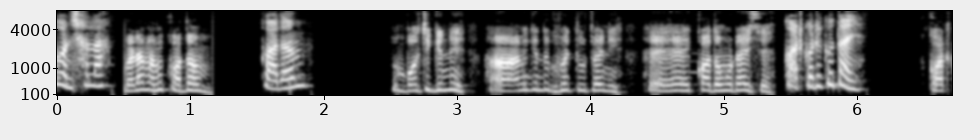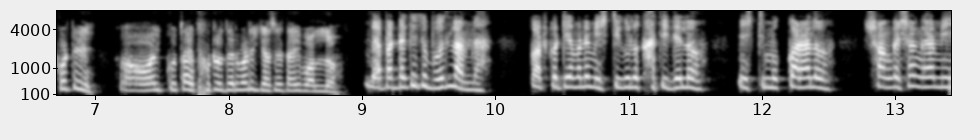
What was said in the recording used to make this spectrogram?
কোন শালা? ম্যাডাম আমি কদম। কদম? বলছি কিনি আমি কিন্তু ঘুমেতে উঠাইনি কদম উঠাইছে। কটকটি কোথায়? কটকটি? ওই কোথায় ফুটোদের বাড়ি গেছে তাই বলল। ব্যাপারটা কিছু বুঝলাম না। কটকটি আমার মিষ্টিগুলো খাতি দিল মিষ্টি মুখ করালো সঙ্গে সঙ্গে আমি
